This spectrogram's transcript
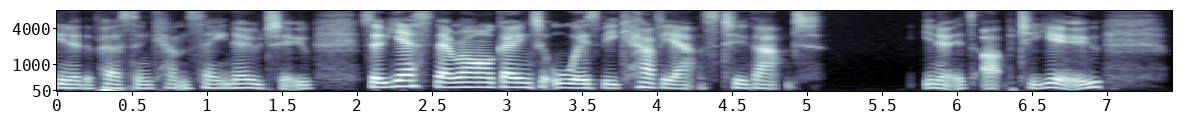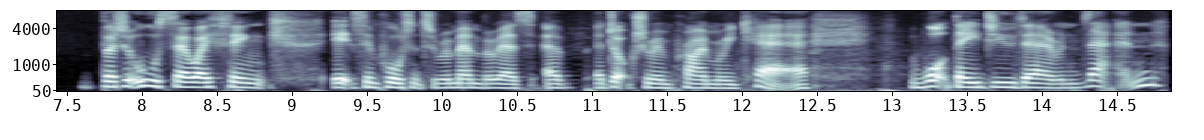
you know the person can say no to. So yes, there are going to always be caveats to that. You know, it's up to you. But also, I think it's important to remember as a, a doctor in primary care, what they do there and then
